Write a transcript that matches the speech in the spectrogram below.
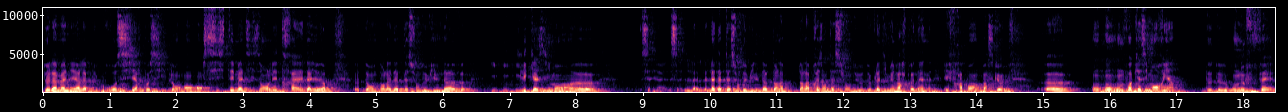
de la manière la plus grossière possible, en, systématisant les traits. D'ailleurs, dans, l'adaptation de Villeneuve, il, est quasiment L'adaptation de Villeneuve dans la, présentation de, Vladimir Harkonnen est frappante parce que on, ne voit quasiment rien. De, on ne fait,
